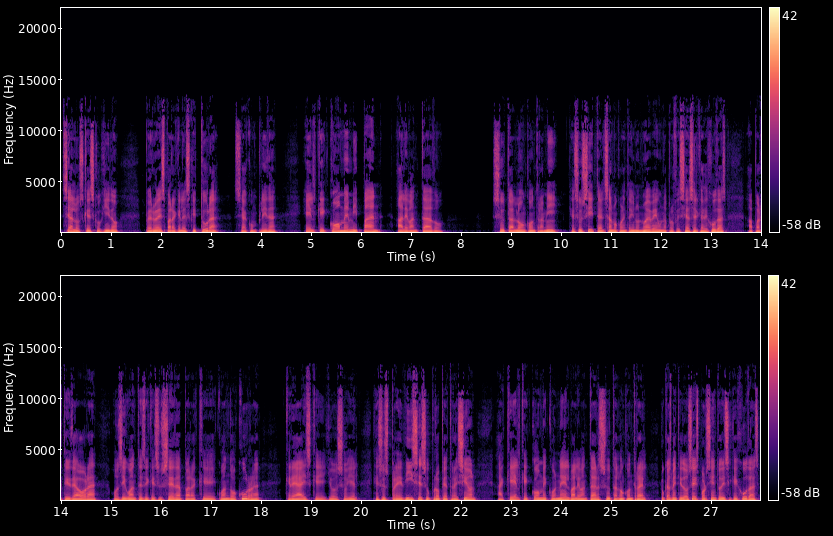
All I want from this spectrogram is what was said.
sea los que he escogido, pero es para que la escritura sea cumplida. El que come mi pan ha levantado su talón contra mí. Jesús cita el Salmo 41.9, una profecía acerca de Judas. A partir de ahora os digo antes de que suceda para que cuando ocurra creáis que yo soy Él. Jesús predice su propia traición. Aquel que come con Él va a levantar su talón contra Él. Lucas 22.6% dice que Judas,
